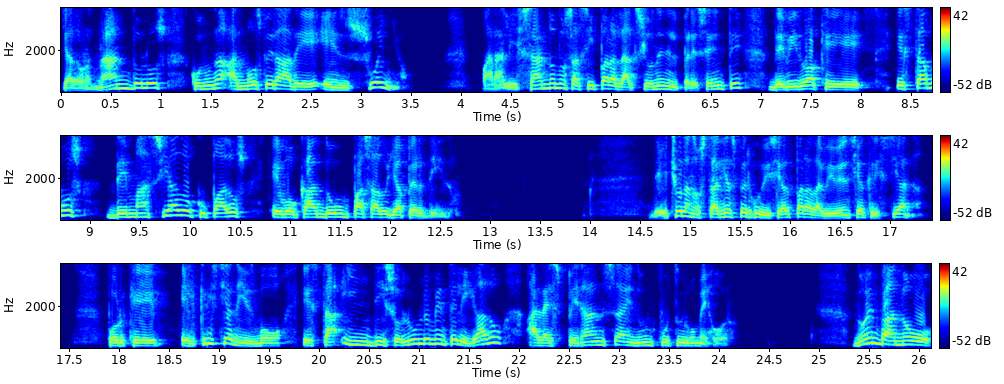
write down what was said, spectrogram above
y adornándolos con una atmósfera de ensueño paralizándonos así para la acción en el presente debido a que estamos demasiado ocupados evocando un pasado ya perdido. De hecho, la nostalgia es perjudicial para la vivencia cristiana, porque el cristianismo está indisolublemente ligado a la esperanza en un futuro mejor. No en vano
